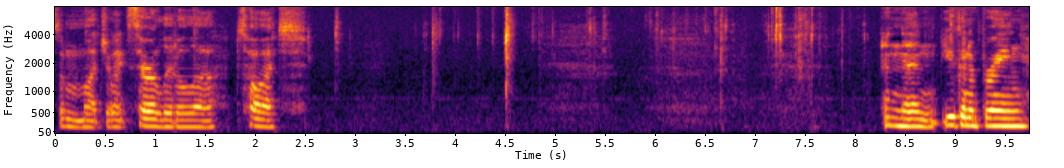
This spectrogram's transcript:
Some my joints are a little uh, tight. and then you're going to bring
